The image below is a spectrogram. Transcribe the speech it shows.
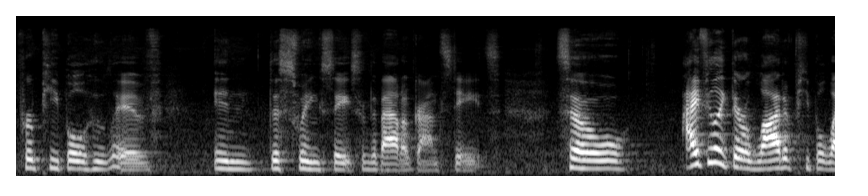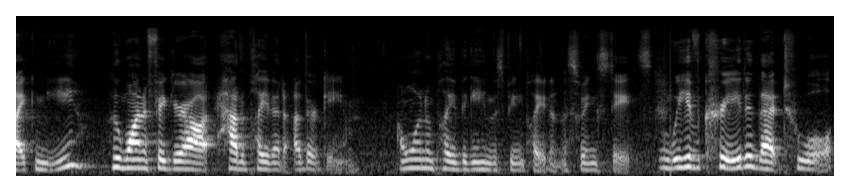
for people who live in the swing states or the battleground states. So I feel like there are a lot of people like me who want to figure out how to play that other game. I want to play the game that's being played in the swing states. We have created that tool.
